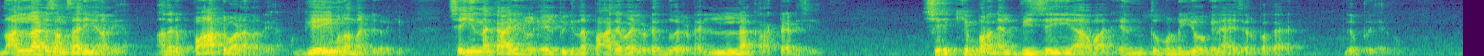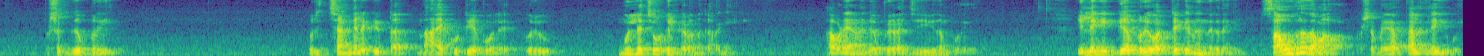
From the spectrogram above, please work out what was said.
നല്ലതായിട്ട് സംസാരിക്കാൻ അറിയാം. എന്നിട്ട് പാട്ട് പാടാൻ അറിയാം. ഗെയിം നന്നായിട്ട് കളിക്കും. ചെയ്യുന്ന കാര്യങ്ങൾ ഏൽപ്പിക്കുന്ന പാചകമായിക്കോട്ടെ എന്തു ആയിക്കോട്ടെ എല്ലാം കറക്റ്റായിട്ട് ചെയ്യും. ശരിക്കും പറഞ്ഞാൽ വിജയിയാവാൻ എന്തുകൊണ്ട് യോഗ്യനായ ചെറുപ്പക്കാരൻ ഗബ്രിയായിരുന്നു പക്ഷെ ഗബ്രി ഒരു ചങ്ങലക്കിട്ട നായക്കുട്ടിയെ പോലെ ഒരു മുല്ലച്ചോട്ടിൽ കിടന്ന് കറങ്ങി. അവിടെയാണ് ഗബ്രിയുടെ ജീവിതം പോയത്. ഇല്ലെങ്കിൽ ഗബ്രി ഒറ്റയ്ക്ക് നിന്നിരുന്നെങ്കിൽ സൗഹൃദമാവാം പക്ഷെ വേറെ തലത്തിലേക്ക് പോയി.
